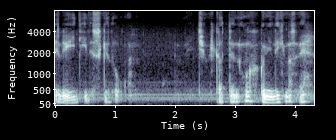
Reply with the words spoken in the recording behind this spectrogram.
LED ですけど一応光ってるのが確認できますね。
